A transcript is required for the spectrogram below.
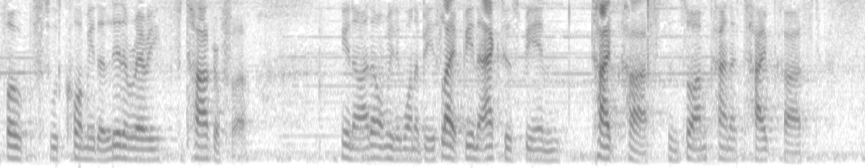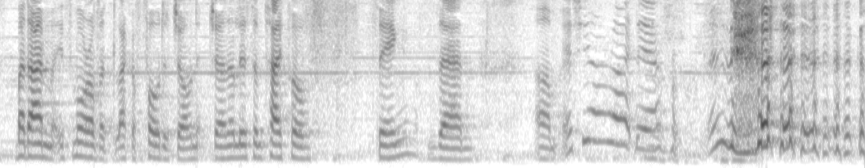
folks would call me the literary photographer. You know, I don't really want to be. It's like being an actors being typecast, and so I'm kind of typecast. But I'm. It's more of a like a photojournalism type of thing than. Um, is she all right there?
